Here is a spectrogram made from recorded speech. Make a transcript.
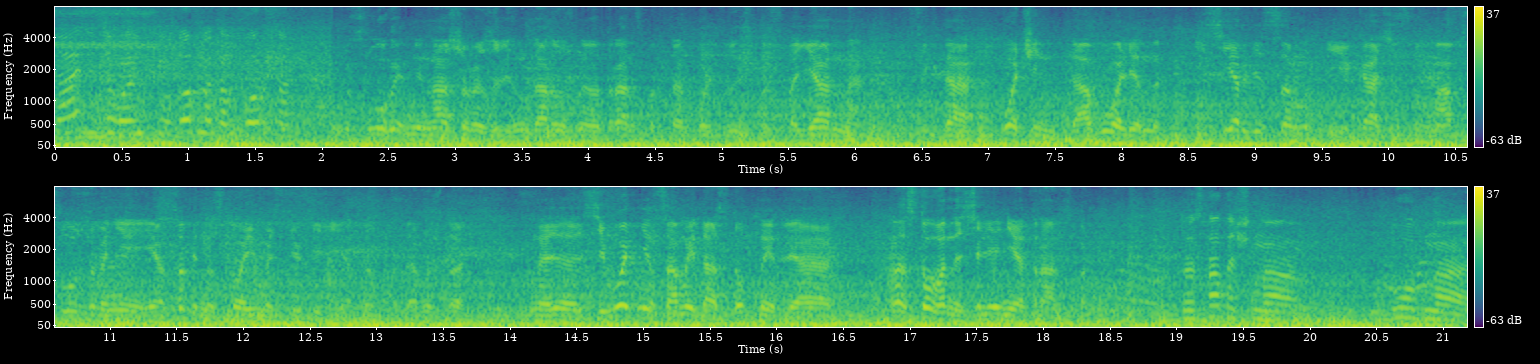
Да, здесь довольно-таки удобно, комфортно. Услугами нашего железнодорожного транспорта пользуюсь постоянно. Всегда очень доволен и сервисом, и качеством обслуживания, и особенно стоимостью билетов. Потому что сегодня самый доступный для простого населения транспорт. Достаточно удобно,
